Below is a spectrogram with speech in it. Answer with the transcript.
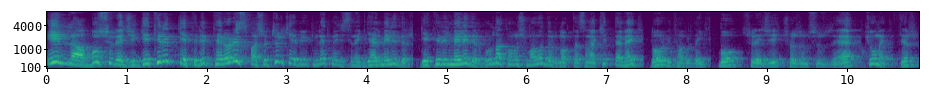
İlla bu süreci getirip getirip terörist başı Türkiye Büyük Millet Meclisi'ne gelmelidir, getirilmelidir, burada konuşmalıdır noktasına kitlemek doğru bir tavır değil. Bu süreci çözümsüzlüğe hüküm ettir.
